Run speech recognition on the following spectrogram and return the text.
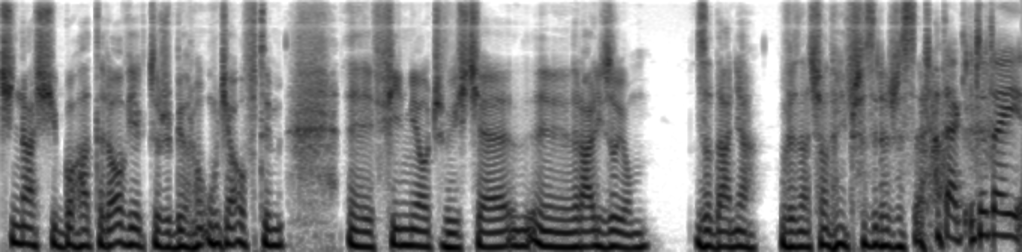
ci nasi bohaterowie, którzy biorą udział w tym y, filmie, oczywiście y, realizują zadania wyznaczone im przez reżysera. Tak, i tutaj,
